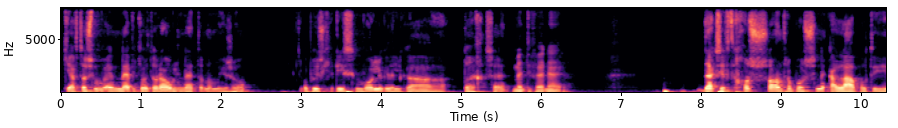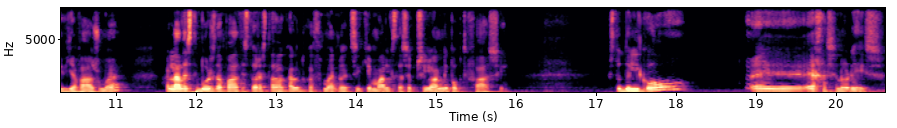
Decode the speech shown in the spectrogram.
Και αυτό συνέβη και με τον Ραούλ Νέτο νομίζω, ο οποίος είχε κλείσει συμβόλαιο και τελικά το έχασε. Με τη Φενέρα. Εντάξει, ευτυχώς ο άνθρωπος είναι καλά από ό,τι διαβάζουμε. Αλλά δεν την μπορείς να πάθεις τώρα στα καλά του καθημένου έτσι και μάλιστα σε ψηλοανύποπτη φάση. Στον τελικό ε, έχασε νωρίς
